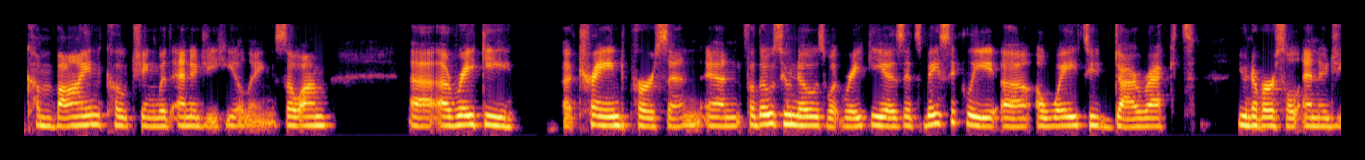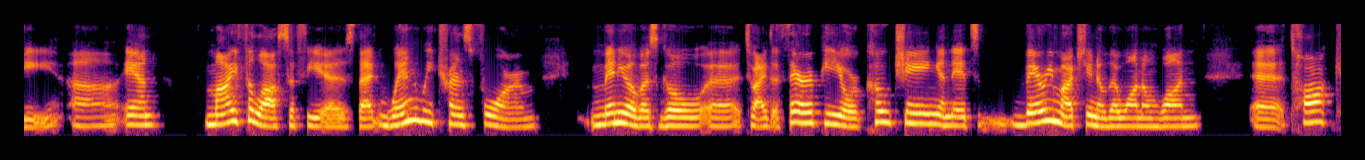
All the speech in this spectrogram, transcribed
combine coaching with energy healing. So, I'm uh, a Reiki a trained person. And for those who knows what Reiki is, it's basically a, a way to direct universal energy. Uh, and my philosophy is that when we transform, many of us go uh, to either therapy or coaching, and it's very much, you know, the one-on-one uh, talk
